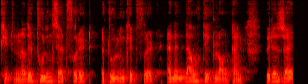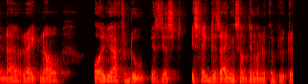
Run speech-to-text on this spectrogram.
create another tooling set for it a tooling kit for it and then that would take a long time. Whereas right now right now all you have to do is just it's like designing something on a computer.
